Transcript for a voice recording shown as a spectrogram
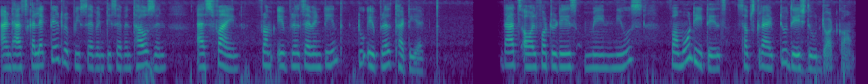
and has collected rupees 77,000 as fine from April 17th to April 30th. That's all for today's main news. For more details, subscribe to deshdoot.com.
